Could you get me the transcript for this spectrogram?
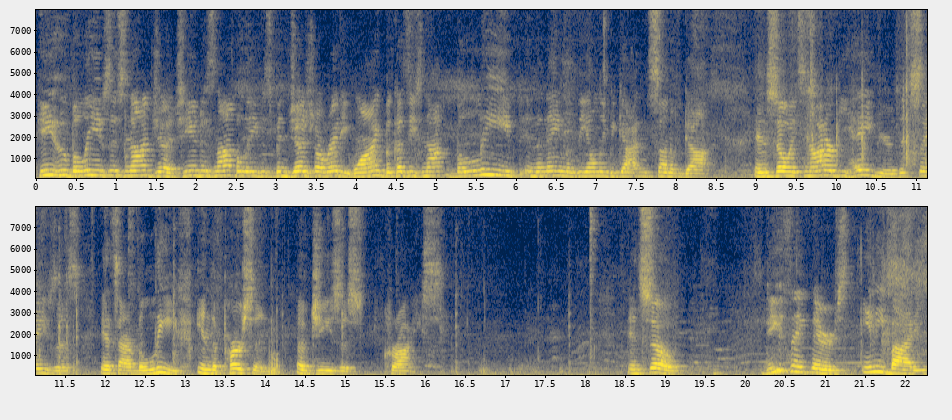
He who believes is not judged. He who does not believe has been judged already. Why? Because he's not believed in the name of the only begotten Son of God. And so it's not our behavior that saves us, It's our belief in the person of Jesus Christ. And so, do you think there's anybody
